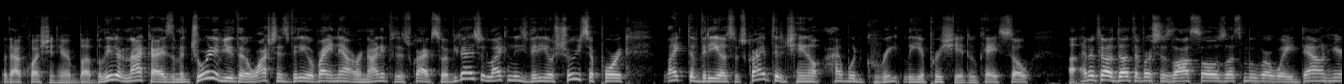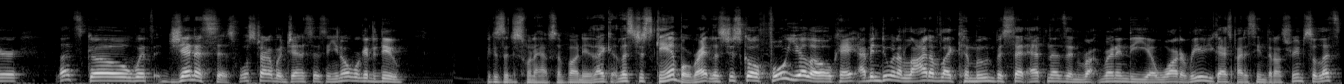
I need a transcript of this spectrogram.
without question here. But believe it or not, guys, the majority of you that are watching this video right now are not even subscribed. So if you guys are liking these videos, show your support, like the video, subscribe to the channel. I would greatly appreciate it. Okay, so uh, Fel Delta versus Lost Souls. Let's move our way down here. Let's go with Genesis. We'll start with Genesis. And you know what we're going to do? Because I just want to have some fun here. Like, let's just gamble, right? Let's just go full yellow, okay? I've been doing a lot of like Kamoon Beset Ethnas and running the uh, Water Ryu. You guys might have seen that on stream. So let's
